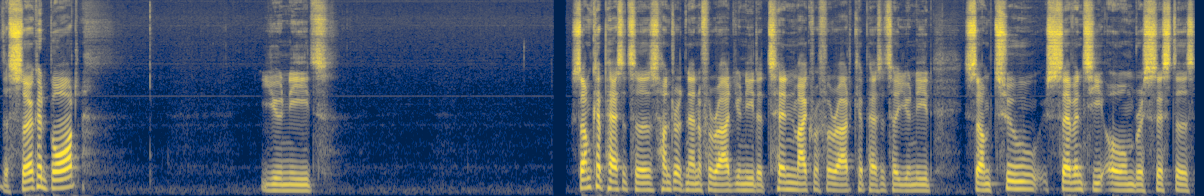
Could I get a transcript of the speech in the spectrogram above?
the circuit board, you need some capacitors, 100 nanofarad, you need a 10 microfarad capacitor, you need some 270 ohm resistors,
